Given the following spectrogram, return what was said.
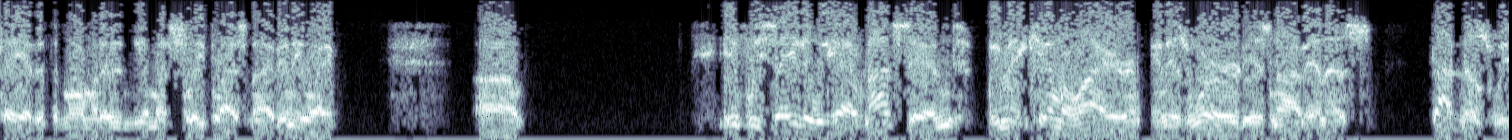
say it at the moment. I didn't get much sleep last night anyway. Uh, if we say that we have not sinned, we make him a liar, and his word is not in us. God knows we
